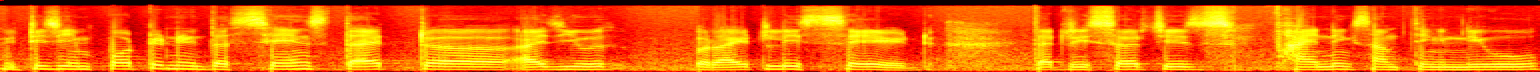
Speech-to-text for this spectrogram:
it is important in the sense that uh, as you rightly said that research is finding something new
